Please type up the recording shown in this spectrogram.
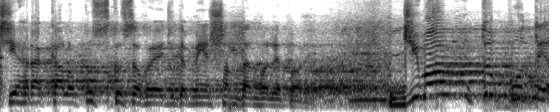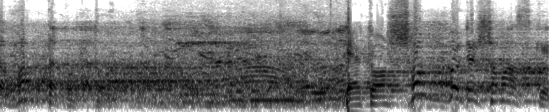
চেহারা কালো কুসকুসে হয়ে যেত মেয়ে সন্তান হলে পরে। জীবন্ত পুঁতে হত্যা করত। এত অসভ্য একটা সমাজকে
